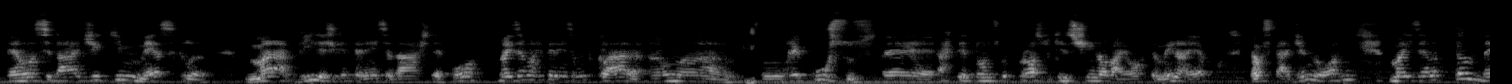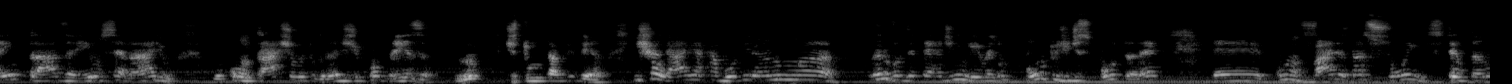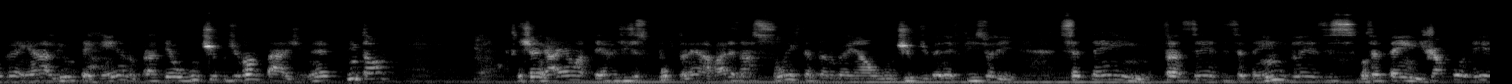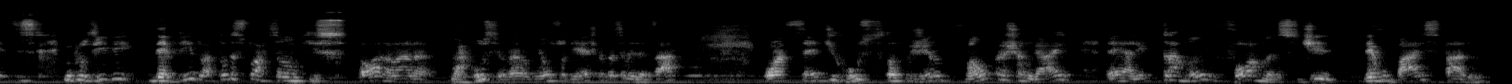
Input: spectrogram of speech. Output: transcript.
É uma cidade que mescla maravilhas de referência da arte deco, mas é uma referência muito clara a uma, um recursos é, arquitetônicos muito próximos que existia em Nova York também na época. É uma cidade enorme, mas ela também traz aí um cenário, um contraste muito grande de pobreza, né, de tudo que está vivendo. E Xangai acabou virando uma eu não vou dizer terra de ninguém, mas um ponto de disputa, né? É, com várias nações tentando ganhar ali um terreno para ter algum tipo de vantagem, né? Então, Xangai é uma terra de disputa, né? Há várias nações tentando ganhar algum tipo de benefício ali. Você tem franceses, você tem ingleses, você tem japoneses, inclusive devido a toda a situação que estoura lá na, na Rússia, na União Soviética, para ser mais exato, com a sede de russos estão fugindo, vão para Xangai, é, ali tramando formas de derrubar Stalin.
